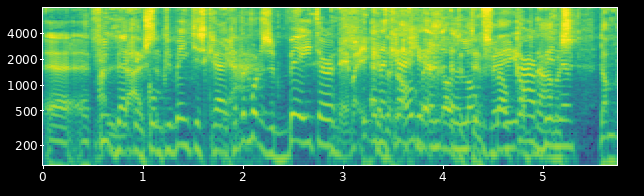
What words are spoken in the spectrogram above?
eh, eh, feedback en complimentjes krijgen... Ja. dan worden ze beter. Nee, maar ik en heb dan krijg ook je bij en, en grote dan tv-opnames. Dan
